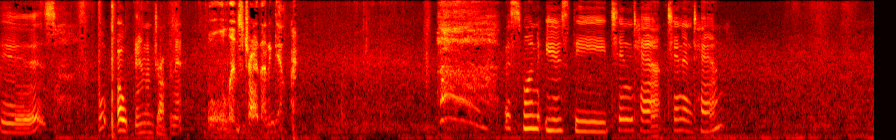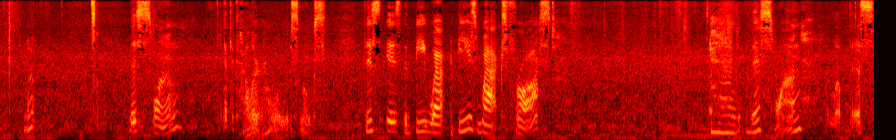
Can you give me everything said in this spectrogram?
is, oh, oh, and I'm dropping it. Oh, let's try that again. this one is the tin tan, tin and tan. This one, look at the color. Holy smokes. This is the beeswax frost. This one, I love this,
